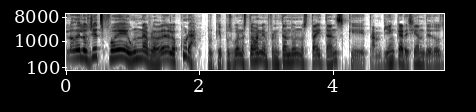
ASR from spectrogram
Lo de los Jets fue una verdadera locura, porque pues bueno, estaban enfrentando unos Titans que también carecían de dos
